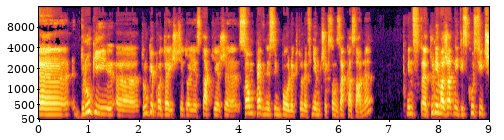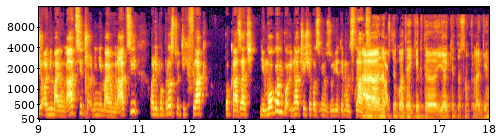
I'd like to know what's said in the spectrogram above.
E, drugi, e, drugie podejście to jest takie, że są pewne symbole, które w Niemczech są zakazane, więc e, tu nie ma żadnej dyskusji, czy oni mają rację, czy oni nie mają racji. Oni po prostu tych flag pokazać nie mogą, bo inaczej się rozwiązuje demonstracja. A na tak? przykład jakie to, jakie to są flagi?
